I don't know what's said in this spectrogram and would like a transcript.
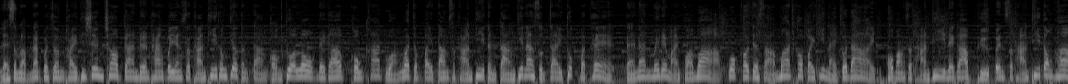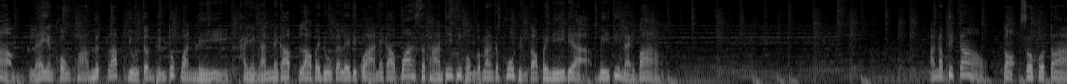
และสำหรับนักผจญภัยที่ชื่นชอบการเดินทางไปยังสถานที่ท่องเที่ยวต่างๆ ของทั่วโลกนะครับ คงคาดหวังว่าจะไปตามสถานที่ต่างๆ ที่น่าสนใจทุกประเทศ แต่นั่นไม่ได้หมายความว่าพวกเขาจะสามารถเข้าไปที่ไหนก็ได้ เพราะบางสถานที่นะครับถือเป็นสถานที่ต้องห้าม และยังคงความลึกลับอยู่จนถึงทุกวันนี้ ถ้าอย่างนั้นนะครับเราไปดูกันเลยดีกว่านะครับว่าสถานที่ที่ผมกำลังจะพูดถึงต่อไปนี้เนี่ยมีที่ไหนบ้าง อันดับที่ 9 เกาะโซโคตรา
